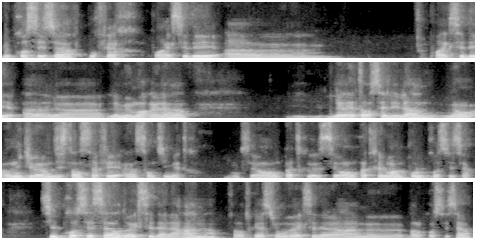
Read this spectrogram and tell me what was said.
Le processeur, pour, faire, pour accéder à, euh, pour accéder à la, mémoire L1, la latence, elle est là, mais en, équivalent de distance, ça fait 1 cm. Donc, c'est vraiment, vraiment pas très loin pour le processeur. Si le processeur doit accéder à la RAM, en tout cas, si on veut accéder à la RAM euh, par le processeur,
